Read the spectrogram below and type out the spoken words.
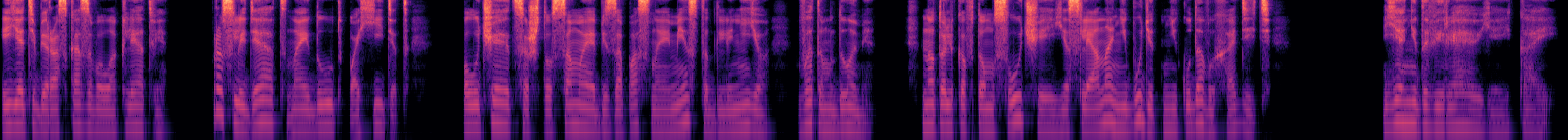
И я тебе рассказывал о клятве. Проследят, найдут, похитят. Получается, что самое безопасное место для нее в этом доме. Но только в том случае, если она не будет никуда выходить. Я не доверяю ей, Кай.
